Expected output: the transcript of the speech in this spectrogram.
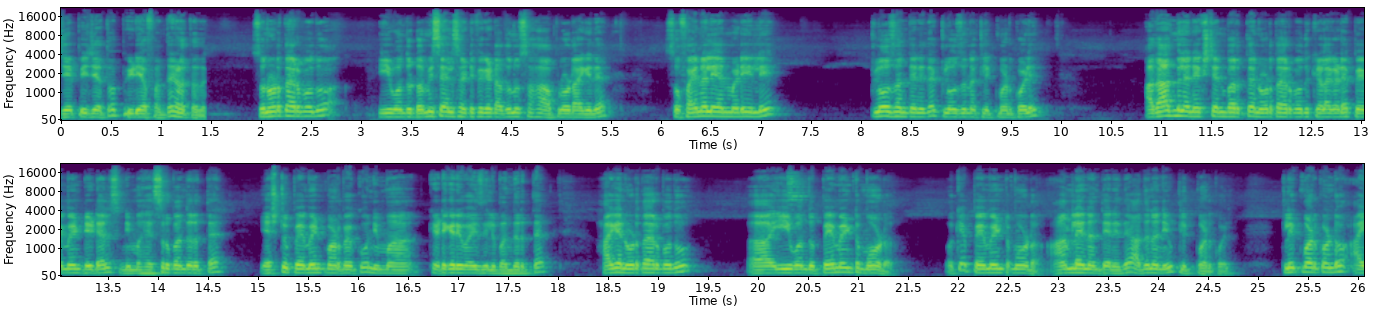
ಜೆ ಪಿ ಜೆ ಅಥವಾ ಪಿ ಡಿ ಎಫ್ ಅಂತ ಹೇಳ್ತದೆ ಸೊ ನೋಡ್ತಾ ಇರ್ಬೋದು, ಈ ಒಂದು ಡೊಮಿಸೈಲ್ ಸರ್ಟಿಫಿಕೇಟ್ ಅದನ್ನು ಸಹ ಅಪ್ಲೋಡ್ ಆಗಿದೆ. ಸೊ ಫೈನಲಿ ಏನು ಮಾಡಿ ಇಲ್ಲಿ ಕ್ಲೋಸ್ ಅಂತೇನಿದೆ ಕ್ಲೋಸನ್ನು ಕ್ಲಿಕ್ ಮಾಡ್ಕೊಳ್ಳಿ. ಅದಾದಮೇಲೆ ನೆಕ್ಸ್ಟ್ ಏನು ಬರುತ್ತೆ ನೋಡ್ತಾ ಇರ್ಬೋದು, ಕೆಳಗಡೆ ಪೇಮೆಂಟ್ ಡೀಟೇಲ್ಸ್ ನಿಮ್ಮ ಹೆಸರು ಬಂದಿರುತ್ತೆ. ಎಷ್ಟು ಪೇಮೆಂಟ್ ಮಾಡಬೇಕು ನಿಮ್ಮ ಕೆಟಗರಿ ವೈಸ್ ಇಲ್ಲಿ ಬಂದಿರುತ್ತೆ. ಹಾಗೆ ನೋಡ್ತಾ ಇರ್ಬೋದು ಈ ಒಂದು payment mode okay payment mode online ಅಂತೇನಿದೆ, ಅದನ್ನು ನೀವು ಕ್ಲಿಕ್ ಮಾಡ್ಕೊಳ್ಳಿ. ಕ್ಲಿಕ್ ಮಾಡಿಕೊಂಡು ಐ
